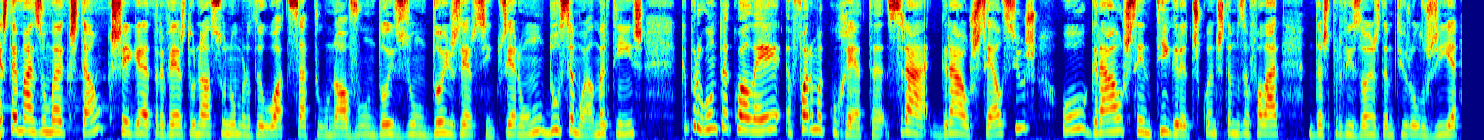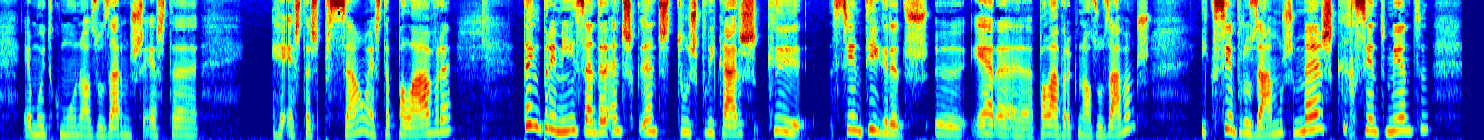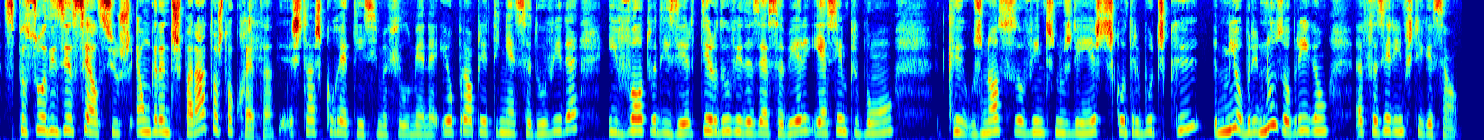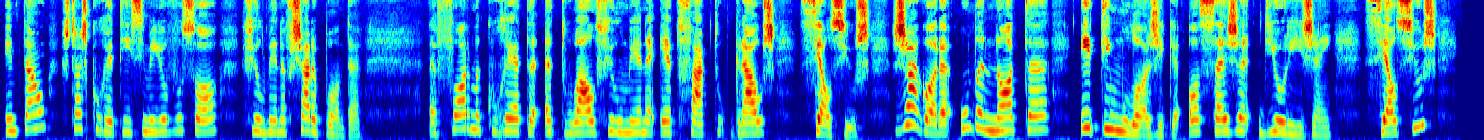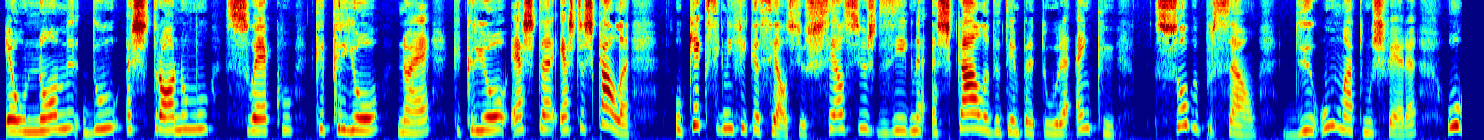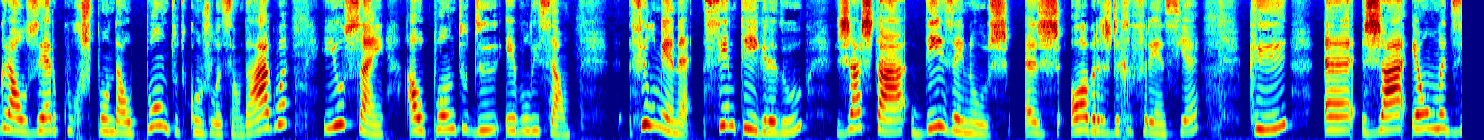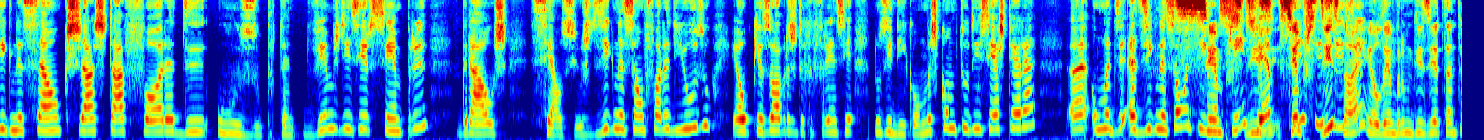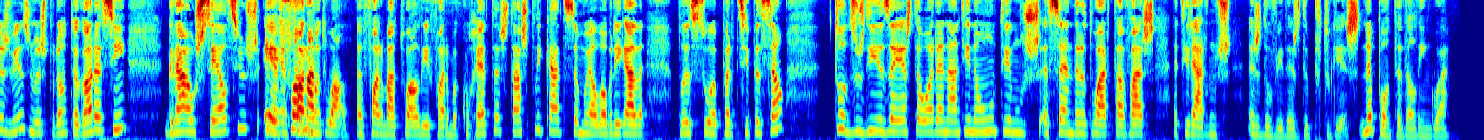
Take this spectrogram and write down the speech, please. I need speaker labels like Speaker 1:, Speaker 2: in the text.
Speaker 1: Esta é mais uma questão que chega através do nosso número de WhatsApp, o 912120501, do Samuel Martins, que pergunta qual é a forma correta. Será graus Celsius ou graus centígrados? Quando estamos a falar das previsões da meteorologia, é muito comum nós usarmos esta, esta expressão, esta palavra. Tenho para mim, Sandra, antes, antes de tu explicares, que centígrados eh, era a palavra que nós usávamos e que sempre usamos, mas que recentemente se passou a dizer Celsius. É um grande disparate ou estou correta?
Speaker 2: Estás corretíssima, Filomena. Eu própria tinha essa dúvida e volto a dizer: ter dúvidas é saber e é sempre bom que os nossos ouvintes nos deem estes contributos que me, nos obrigam a fazer investigação. Então, estás corretíssima e eu vou só, Filomena, fechar a ponta. A forma correta atual, Filomena, é de facto graus Celsius. Já agora, uma nota etimológica, ou seja, de origem. Celsius é o nome do astrónomo sueco que criou, não é? Que criou esta, esta escala. O que é que significa Celsius? Celsius designa a escala de temperatura em que sob pressão de uma atmosfera, o grau zero corresponde ao ponto de congelação da água e o 100 ao ponto de ebulição. Filomena, centígrado já está, dizem-nos as obras de referência, que uh, já é uma designação que já está fora de uso. Portanto, devemos dizer sempre graus Celsius. Designação fora de uso é o que as obras de referência nos indicam. Mas, como tu disseste, era uh, uma, a designação antiga.
Speaker 1: Sempre sim, se diz, sempre, sempre sim, se diz, sim, não é? Eu lembro-me de dizer tantas vezes, mas pronto, agora sim, graus Celsius
Speaker 2: é, é a, forma, forma atual.
Speaker 1: A forma atual e a forma correta. Está explicado. Samuel, obrigada pela sua participação. Todos os dias, a esta hora, na Antena 1, temos a Sandra Duarte Tavares a tirar-nos as dúvidas de português na ponta da língua.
